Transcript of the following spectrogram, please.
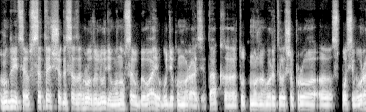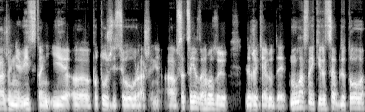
Ну, дивіться, все те, що несе загрозу людям, воно все вбиває в будь-якому разі. Так Е, тут можна говорити лише про е, спосіб ураження, відстань і е, потужність цього ураження. А все це є загрозою для життя людей. Ну, власне, який рецепт для того,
